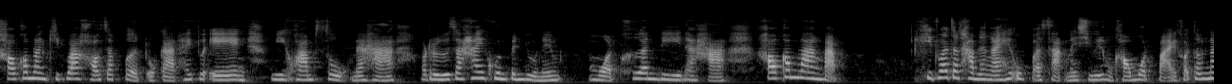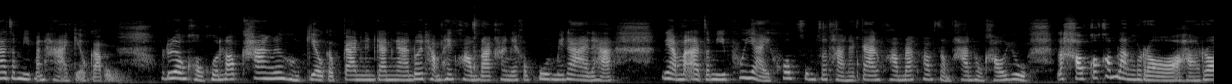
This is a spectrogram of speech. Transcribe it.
เขากำลังคิดว่าเขาจะเปิดโอกาสให้ตัวเอง มีความสุขนะคะ หรือจะให้คุณเป็นอยู่ในหมวดเพื่อนดีนะคะ เขากำลังแบบ คิดว่าจะทำยังไงให้อุปสรรคในชีวิตของเขาหมดไป เขาจะน่าจะมีปัญหาเกี่ยวกับเรื่องของคนรอบข้างเรื่องของเกี่ยวกับการเงินการงานด้วยทำให้ความรักครั้งนี้เขาพูดไม่ได้นะคะ เนี่ยมันอาจจะมีผู้ใหญ่ควบคุมสถานการณ์ความรักความสัมพันธ์ของเขาอยู่ แล้วเขาก็กำลังรอค่ะรอ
